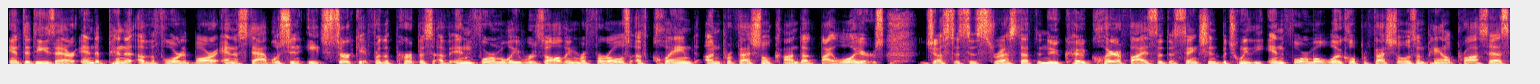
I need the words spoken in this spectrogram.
entities that are independent of the Florida Bar and established in each circuit for the purpose of informally resolving referrals of claimed unprofessional conduct by lawyers. Justices stress that the new code clarifies the distinction between the informal local professionalism panel process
